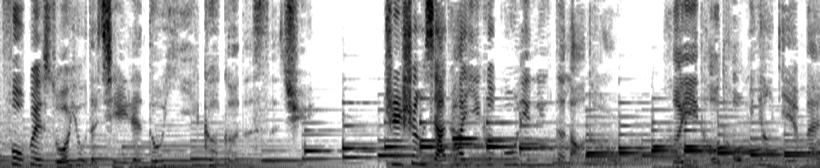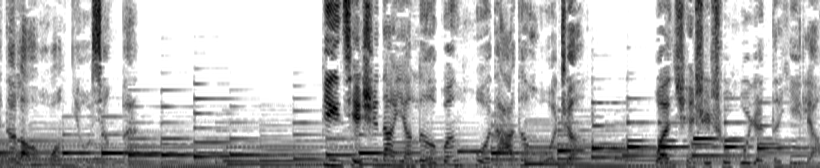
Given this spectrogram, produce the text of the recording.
富贵所有的亲人都一个个的死去，只剩下他一个孤零零的老头和一头同样年迈的老黄牛相伴，并且是那样乐观豁达的活着，完全是出乎人的意料。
